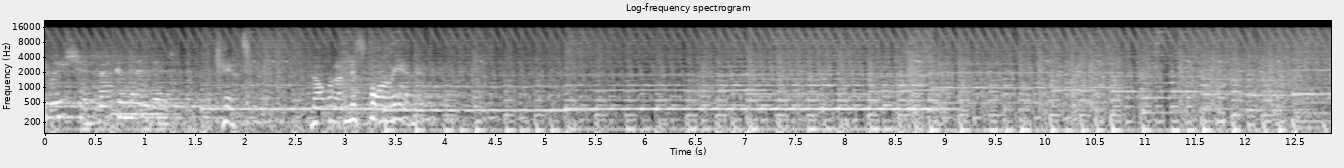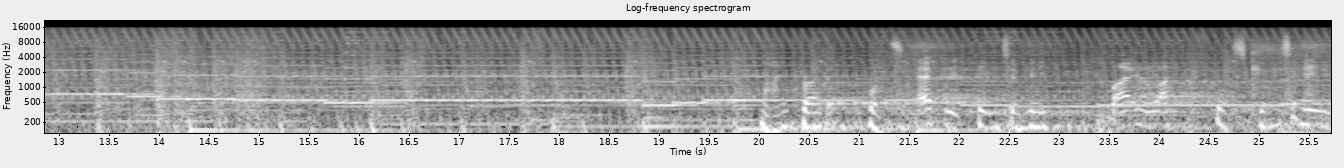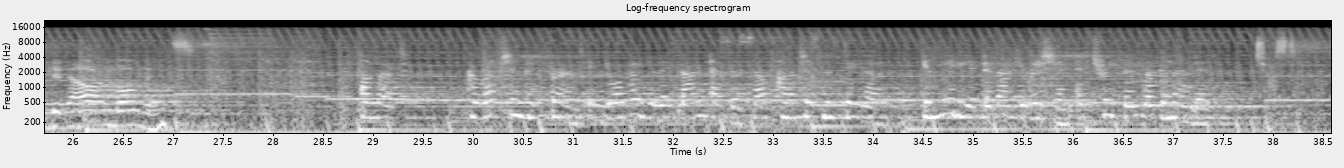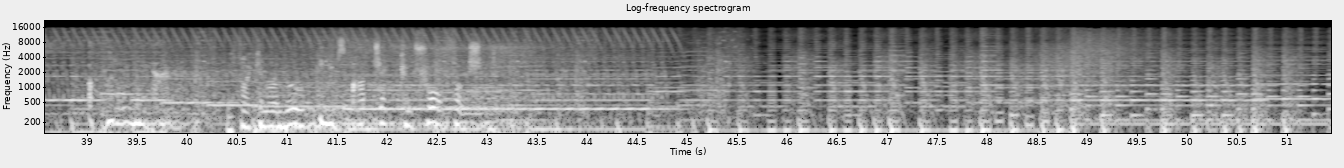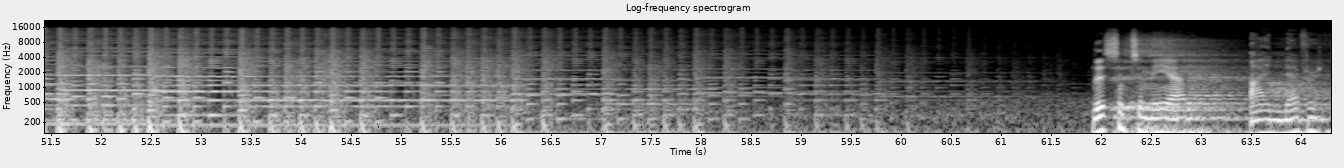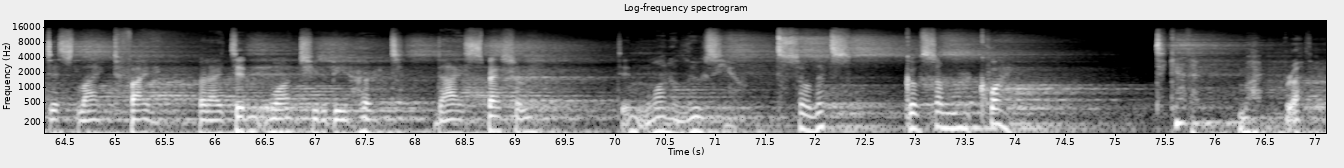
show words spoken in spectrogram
Evacuation recommended. Can't. Not when I'm this far in. My brother was everything to me. My life was contained in our moments. Alert. Corruption confirmed in YoRHa Unit 9S's self-consciousness data. Immediate evacuation and treatment recommended. Just a little more. If I can remove Eve's object control function. Listen to me, Adam. I never disliked fighting, but I didn't want you to be hurt. I especially didn't want to lose you. So let's go somewhere quiet. Together, my brother.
